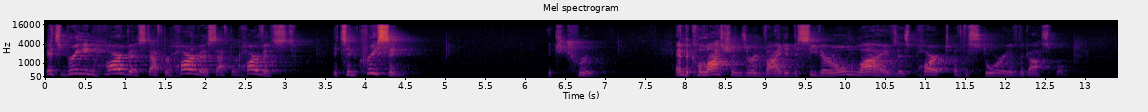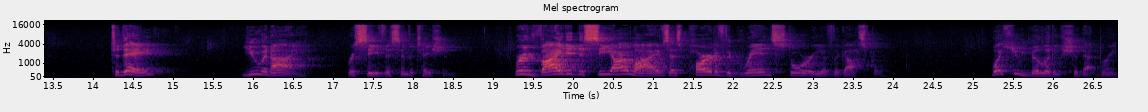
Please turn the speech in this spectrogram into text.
It's bringing harvest after harvest after harvest. It's increasing. It's true. And the Colossians are invited to see their own lives as part of the story of the gospel. Today, you and I receive this invitation. We're invited to see our lives as part of the grand story of the gospel. What humility should that bring?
